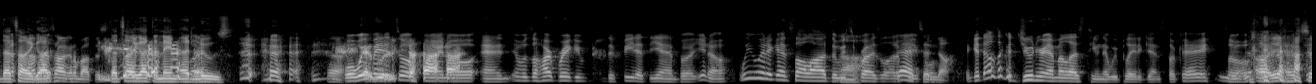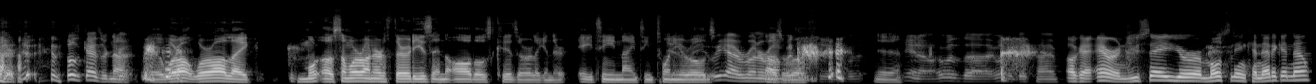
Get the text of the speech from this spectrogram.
That's how I got. talking about this. That's how I got the name Ed Lose. well, we made it to a final, and it was a heartbreaking defeat at the end. But you know, we went against all odds, and we Ah. surprised a lot of That's people. enough. Okay, that was like a junior MLS team that we played against. Okay, so Oh, yeah, sure. those guys are No, good. uh, we're all we're all like mo- uh, somewhere around our 30s, and all those kids are like in their 18, 19, 20 year olds. We, we got to run That around was with rough. this here, but Yeah. you know, it was uh, it was a good time. Okay, Aaron, you say you're mostly in Connecticut now.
